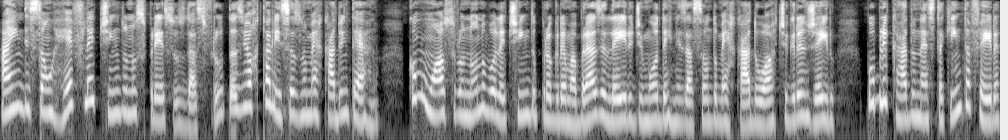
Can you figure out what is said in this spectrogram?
ainda estão refletindo nos preços das frutas e hortaliças no mercado interno, como mostra o nono boletim do Programa Brasileiro de Modernização do Mercado Hortigranjeiro, publicado nesta quinta-feira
